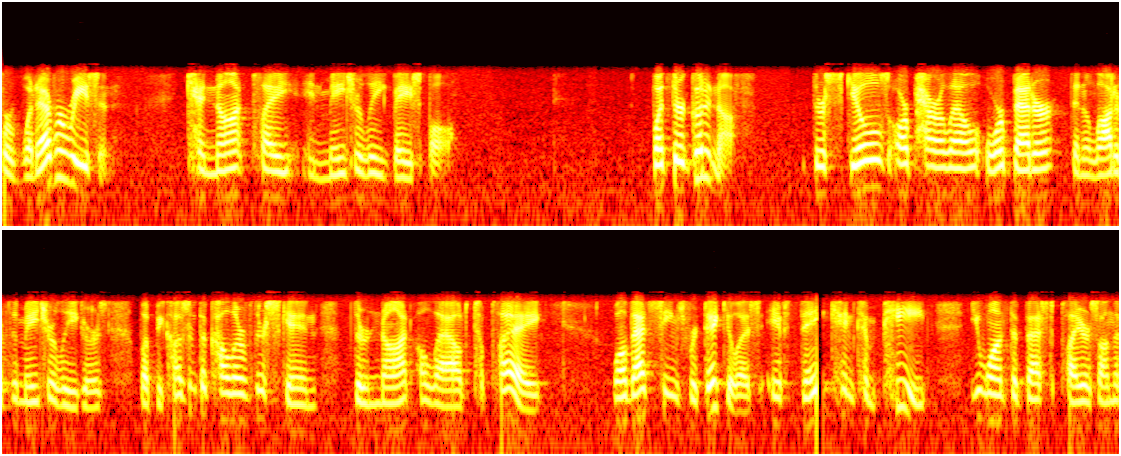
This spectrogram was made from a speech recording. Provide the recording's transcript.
for whatever reason, cannot play in Major League Baseball, but they're good enough. Their skills are parallel or better than a lot of the major leaguers, but because of the color of their skin, they're not allowed to play. Well, that seems ridiculous. If they can compete you want the best players on the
